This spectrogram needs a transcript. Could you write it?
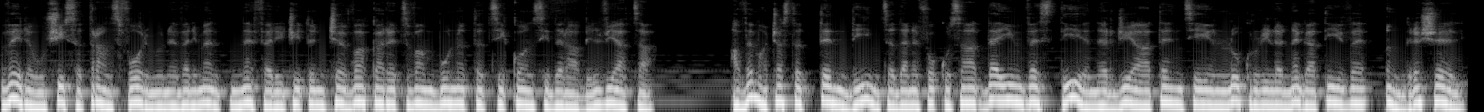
vei reuși să transformi un eveniment nefericit în ceva care îți va îmbunătăți considerabil viața. Avem această tendință de a ne focusa, de a investi energia atenției în lucrurile negative, în greșeli.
